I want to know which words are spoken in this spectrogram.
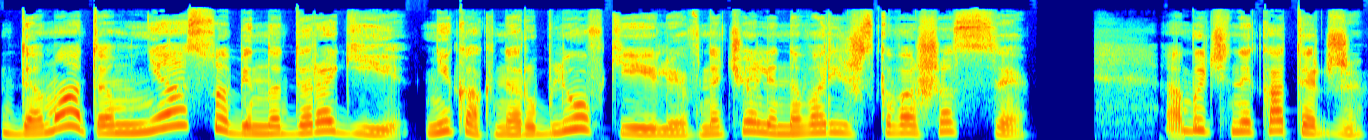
Дома там не особенно дорогие, не как на Рублевке или в начале Новорижского шоссе. Обычные коттеджи,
